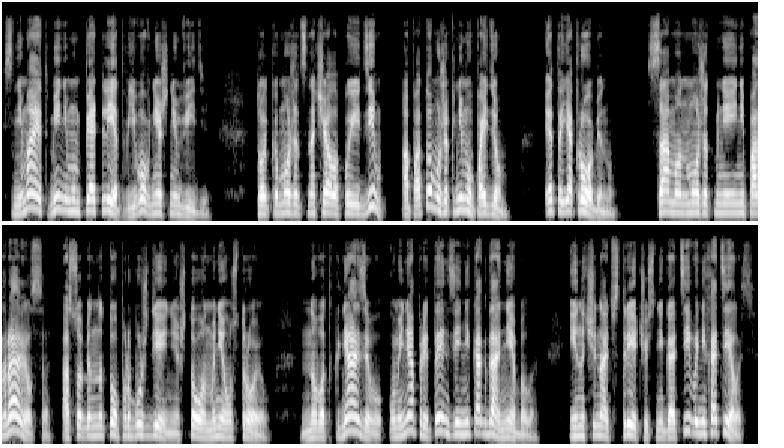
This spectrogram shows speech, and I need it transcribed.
снимает минимум пять лет в его внешнем виде. Только, может, сначала поедим, а потом уже к нему пойдем. Это я к Робину. Сам он, может, мне и не понравился, особенно то пробуждение, что он мне устроил. Но вот к Князеву у меня претензий никогда не было, и начинать встречу с негатива не хотелось.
